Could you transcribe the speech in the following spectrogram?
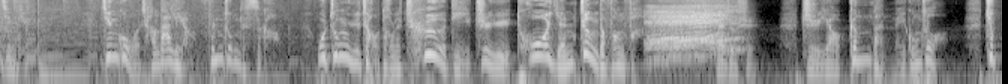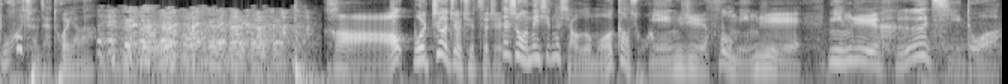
今天，经过我长达两分钟的思考，我终于找到了彻底治愈拖延症的方法，那就是只要根本没工作。就不会存在拖延了。好，我这就去辞职。但是我内心的小恶魔告诉我，明日复明日，明日何其多。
